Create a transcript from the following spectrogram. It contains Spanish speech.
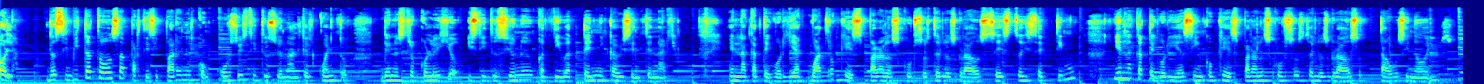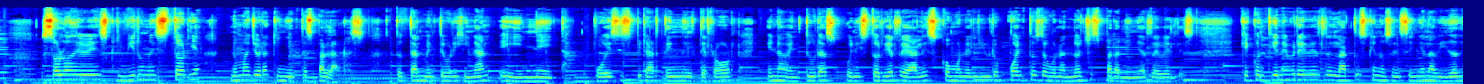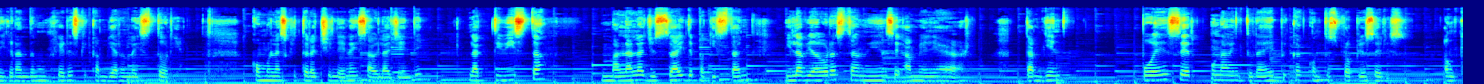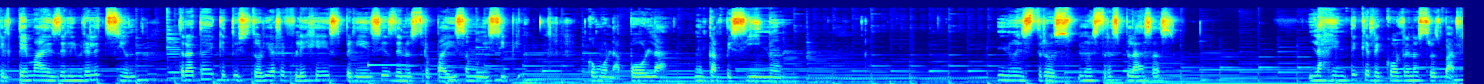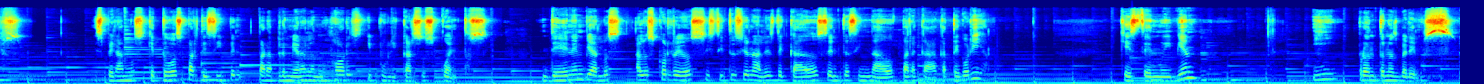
Hola, los invito a todos a participar en el concurso institucional del cuento de nuestro colegio Institución Educativa Técnica Bicentenario, en la categoría 4 que es para los cursos de los grados sexto y séptimo y en la categoría 5 que es para los cursos de los grados octavos y novenos. Solo debe escribir una historia no mayor a 500 palabras, totalmente original e inédita puedes inspirarte en el terror, en aventuras o en historias reales como en el libro Cuentos de Buenas noches para Niñas Rebeldes, que contiene breves relatos que nos enseñan la vida de grandes mujeres que cambiaron la historia, como la escritora chilena Isabel Allende, la activista Malala Yousafzai de Pakistán y la aviadora estadounidense Amelia Earhart. También puede ser una aventura épica con tus propios seres aunque el tema es de libre elección, trata de que tu historia refleje experiencias de nuestro país o municipio, como la pola, un campesino, nuestros, nuestras plazas, la gente que recorre nuestros barrios. Esperamos que todos participen para premiar a los mejores y publicar sus cuentos deben enviarlos a los correos institucionales de cada docente asignado para cada categoría. Que estén muy bien y pronto nos veremos.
